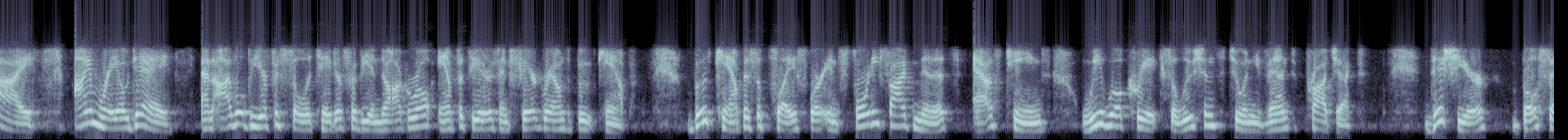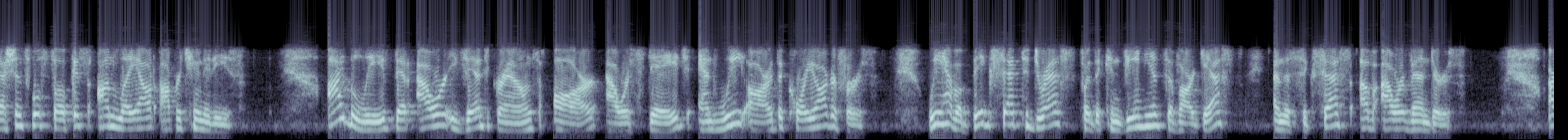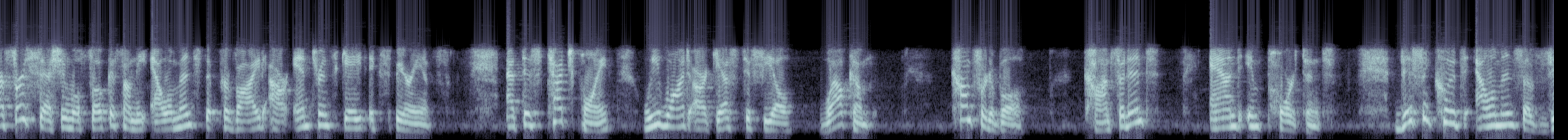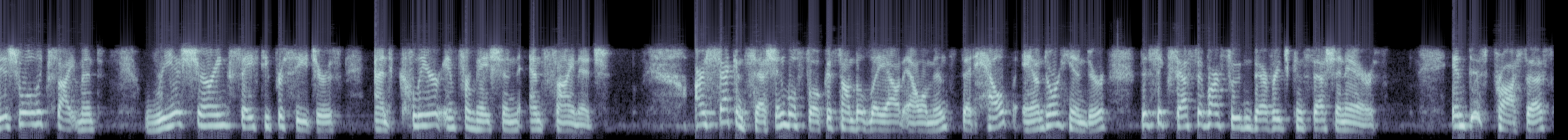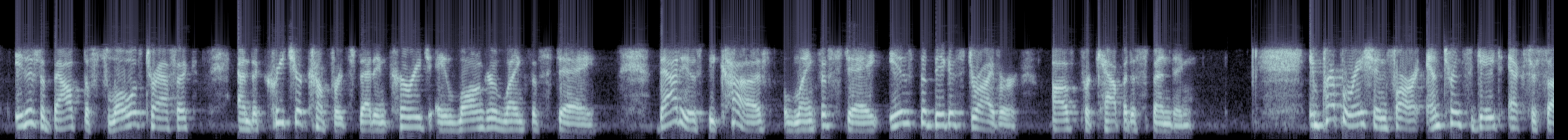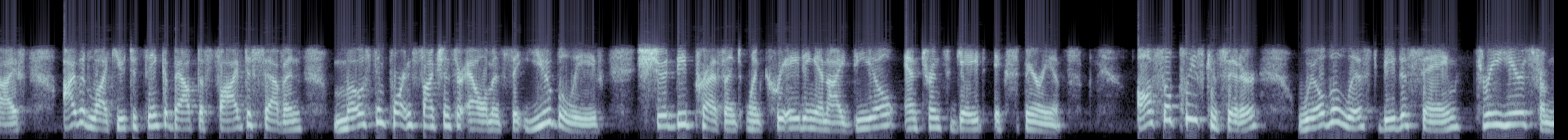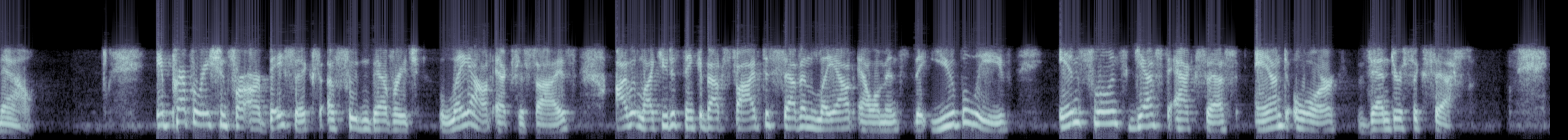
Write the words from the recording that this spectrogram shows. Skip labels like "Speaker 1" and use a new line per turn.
Hi, I'm Rey O'Day, and I will be your facilitator for the inaugural Amphitheaters and Fairgrounds Boot Camp. Boot Camp is a place where in 45 minutes, as teams, we will create solutions to an event project. This year, both sessions will focus on layout opportunities. I believe that our event grounds are our stage and we are the choreographers. We have a big set to dress for the convenience of our guests and the success of our vendors. Our first session will focus on the elements that provide our entrance gate experience. At this touch point, we want our guests to feel welcome, comfortable, confident, and important. This includes elements of visual excitement, reassuring safety procedures, and clear information and signage. Our second session will focus on the layout elements that help and or hinder the success of our food and beverage concessionaires. In this process, it is about the flow of traffic and the creature comforts that encourage a longer length of stay. That is because length of stay is the biggest driver of per capita spending. In preparation for our entrance gate exercise, I would like you to think about the five to seven most important functions or elements that you believe should be present when creating an ideal entrance gate experience. Also, please consider will the list be the same three years from now? In preparation for our basics of food and beverage layout exercise, I would like you to think about five to seven layout elements that you believe influence guest access and or vendor success.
